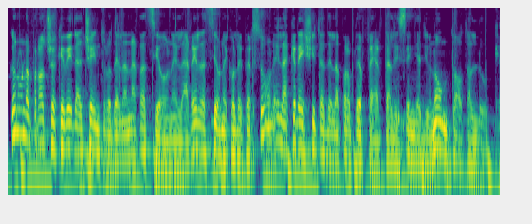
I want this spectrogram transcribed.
con un approccio che vede al centro della narrazione la relazione con le persone e la crescita della propria offerta all'insegna di un home total look.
